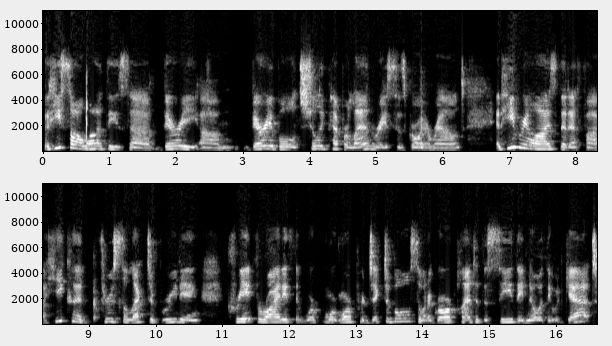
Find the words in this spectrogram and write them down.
But he saw a lot of these uh, very um, variable chili pepper land races growing around. And he realized that if uh, he could, through selective breeding, create varieties that were more, more predictable, so when a grower planted the seed, they'd know what they would get,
